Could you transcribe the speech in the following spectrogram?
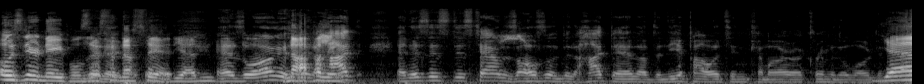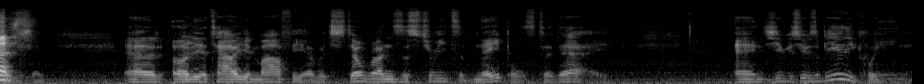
Oh, it's near Naples. Near That's enough said. Yeah. as long as Napoli. hot, and this this this town has also been a hotbed of the Neapolitan Camorra criminal organization. Yes. Uh, or the Italian mafia, which still runs the streets of Naples today. And she was she was a beauty queen.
